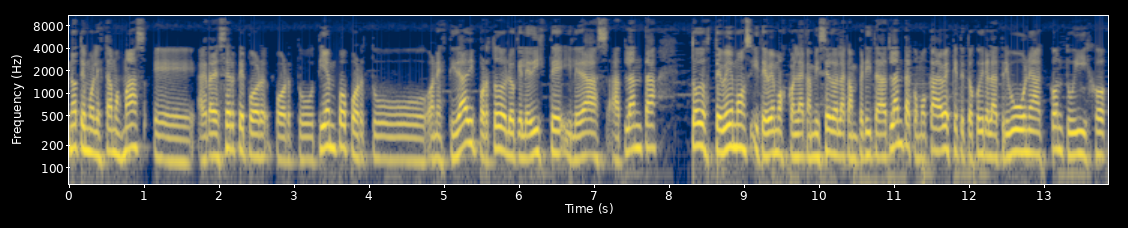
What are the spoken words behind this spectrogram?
no te molestamos más, eh, agradecerte por, por tu tiempo, por tu honestidad y por todo lo que le diste y le das a Atlanta. Todos te vemos y te vemos con la camiseta o la camperita de Atlanta, como cada vez que te tocó ir a la tribuna con tu hijo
